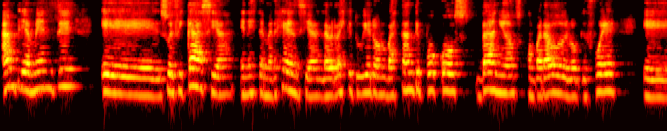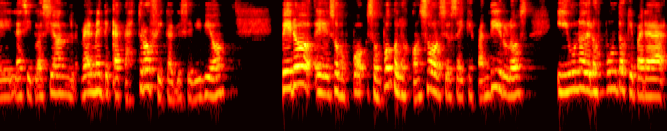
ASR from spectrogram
ampliamente eh, su eficacia en esta emergencia. La verdad es que tuvieron bastante pocos daños comparado de lo que fue eh, la situación realmente catastrófica que se vivió pero somos son pocos los consorcios, hay que expandirlos, y uno de los puntos que, para,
